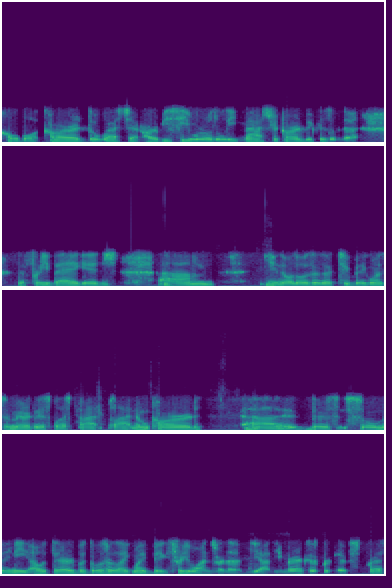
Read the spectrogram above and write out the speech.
Cobalt card, the WestJet RBC World Elite Mastercard because of the the free baggage. Um, you know, those are the two big ones. American Express Platinum card. Uh, there's so many out there, but those are like my big three ones. Are the yeah, the American Express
